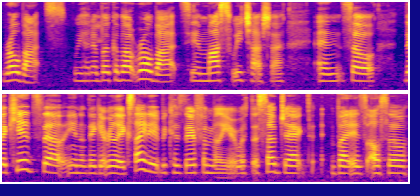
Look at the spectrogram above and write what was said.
robots. We had a book about robots in Maswichasha. And so the kids you know they get really excited because they're familiar with the subject, but it's also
